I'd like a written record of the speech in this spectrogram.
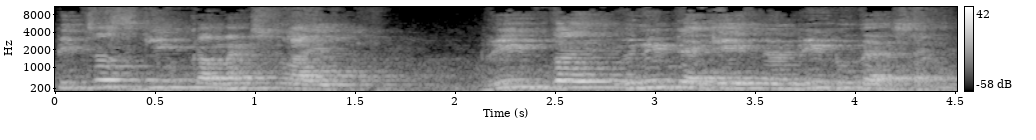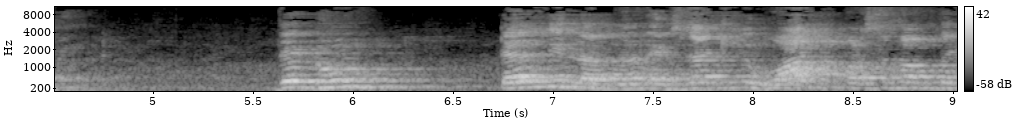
teachers give comments like read the unit again and redo the assignment. They don't tell the learner exactly what portion of the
